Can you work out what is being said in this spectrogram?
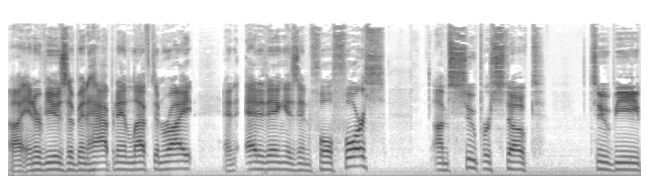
Uh, interviews have been happening left and right, and editing is in full force. I'm super stoked to be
